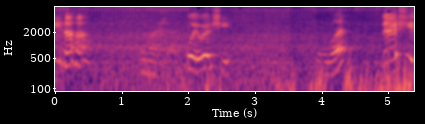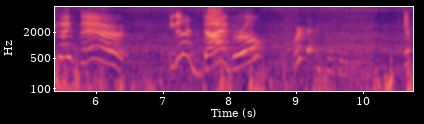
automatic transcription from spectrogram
yeah. Oh. Wait, where is she? Wait, what? There she's right there. You're gonna die, girl. Where's the person? Yep,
